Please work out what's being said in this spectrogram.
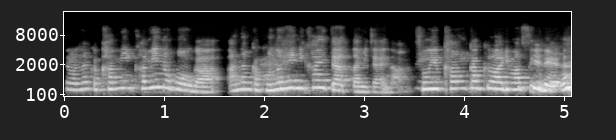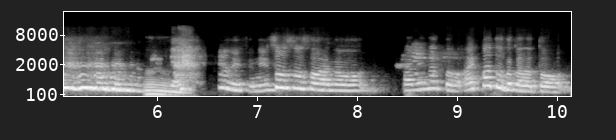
でもなんか紙紙の方があなんかこの辺に書いてあったみたいなそういう感覚はありますよね。好きで。うんそうですね。そうそうそう。あの、あれだと iPad とかだと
